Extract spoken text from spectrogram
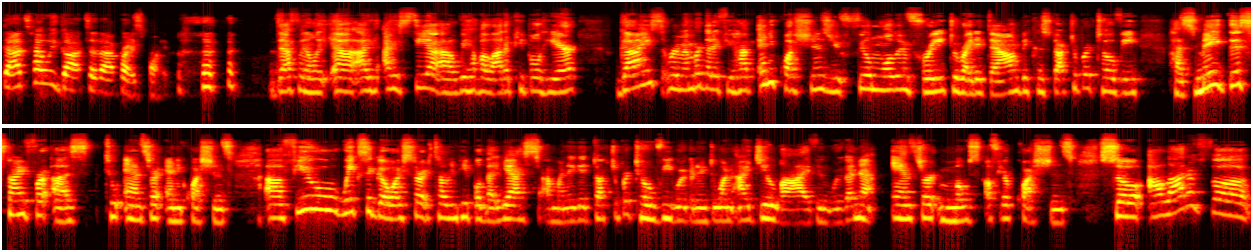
that's how we got to that price point. Definitely. Uh, I, I see uh, we have a lot of people here Guys, remember that if you have any questions, you feel more than free to write it down because Dr. Bertovi has made this time for us to answer any questions. A few weeks ago, I started telling people that yes, I'm going to get Dr. Bertovi. We're going to do an IG live and we're going to answer most of your questions. So, a lot of uh,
